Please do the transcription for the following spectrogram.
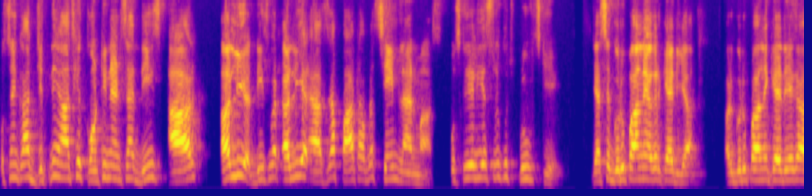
उसने कहा, जितने आज के कॉन्टिनेंट्स हैं these are earlier these were earlier as a part of the same land mass उसके लिए उसने कुछ प्रूफ्स किए। जैसे गुरुपाल ने अगर कह दिया और गुरुपाल ने कह दिया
